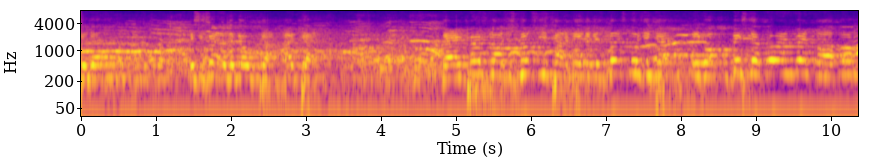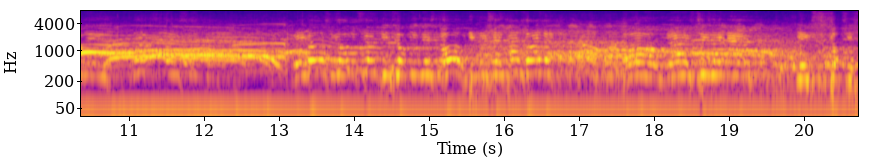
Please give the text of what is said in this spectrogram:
This is better than the Gold Cup. Okay. Now encourage guys as much as you can, okay? Make as much noise as you can. We've got Mr. Brian Redpath on the next space We've also got the champion jockey this. Oh, didn't want to shake hands either. Oh, no, it's too late now. You Scottish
